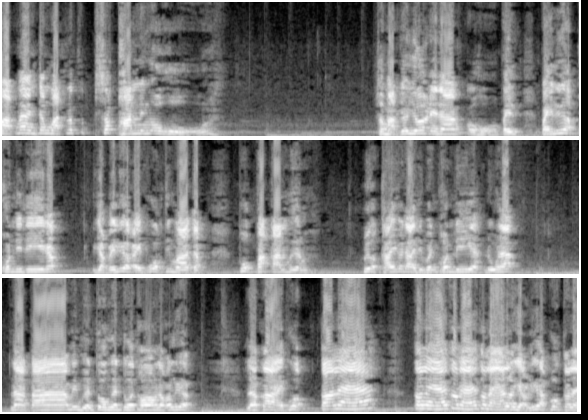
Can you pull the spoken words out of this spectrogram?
มัครแม่งจังหวัดละสักพันหนึ่งโอ้โหสมัครเยอะๆเนี่ยนะโอ้โห ไปไปเลือกคนดีๆครับ อย่าไปเลือกไอ้พวกที่มาจากพวกพรรคการเมือง เลือกใครก็ได้ที่เป็นคนดีอะดูแล้ว หน้าตาไม่เหมือนตัวเงินตัวทองเราก็เลือก แล้วก็ไอ้พวกตอแหลตอแหลตอแหลตอแหลเราอย่าเลือกพวกตอแหล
